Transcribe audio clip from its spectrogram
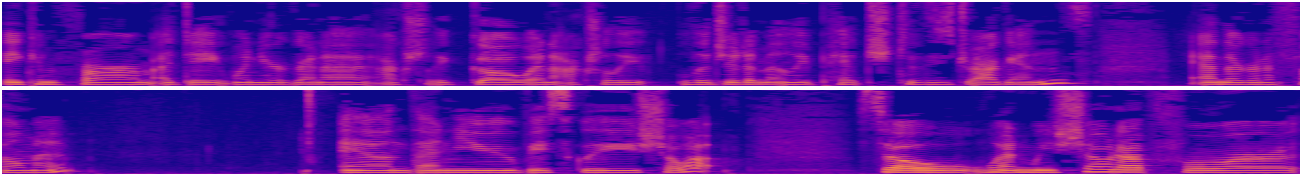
they confirm a date when you're going to actually go and actually legitimately pitch to these dragons and they're going to film it. And then you basically show up. So when we showed up for,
